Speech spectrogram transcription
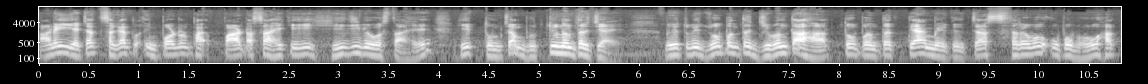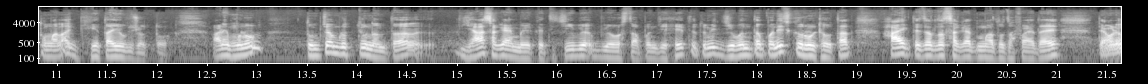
आणि याच्यात सगळ्यात इम्पॉर्टंट फा पार्ट असा आहे की ही जी व्यवस्था आहे ही तुमच्या मृत्यूनंतरची आहे. म्हणजे तुम्ही जोपर्यंत जिवंत आहात तोपर्यंत त्या मिळकतीचा सर्व उपभोग हा तुम्हाला घेता येऊ शकतो. आणि म्हणून तुमच्या मृत्यूनंतर ह्या सगळ्या मिळकतीची व्य व्यवस्थापन जे हे ते तुम्ही जिवंतपणेच करून ठेवतात. हा एक त्याच्यातला सगळ्यात महत्त्वाचा फायदा आहे. त्यामुळे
